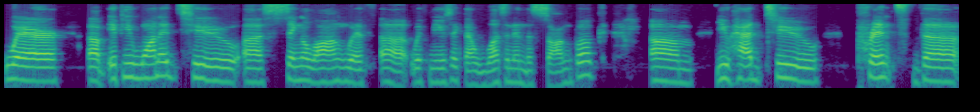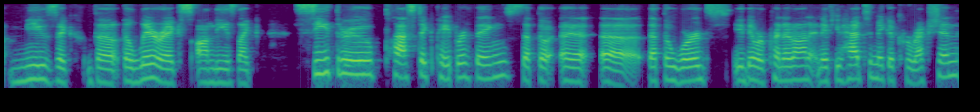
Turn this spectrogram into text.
where um, if you wanted to uh, sing along with uh, with music that wasn't in the songbook, um, you had to print the music, the the lyrics on these like see-through plastic paper things that the uh, uh, that the words they were printed on and if you had to make a correction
